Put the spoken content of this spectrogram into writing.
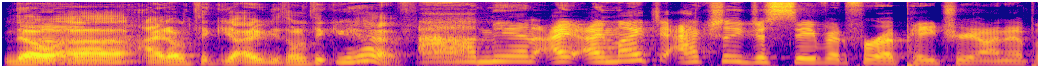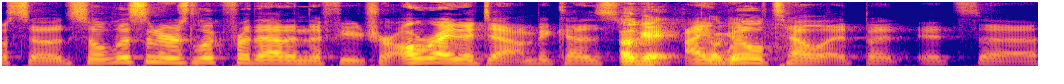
no. um, Uh, I don't think you, I don't think you have. Ah man, I, I might actually just save it for a Patreon episode. So listeners, look for that in the future. I'll write it down because Okay, I okay. will tell it, but it's uh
